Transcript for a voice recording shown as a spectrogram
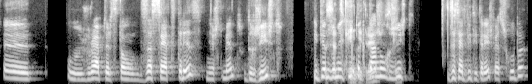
Uh, os Raptors estão 17-13 neste momento, de registro, e temos uma equipa 23, que está num registro 17-23, peço desculpa,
